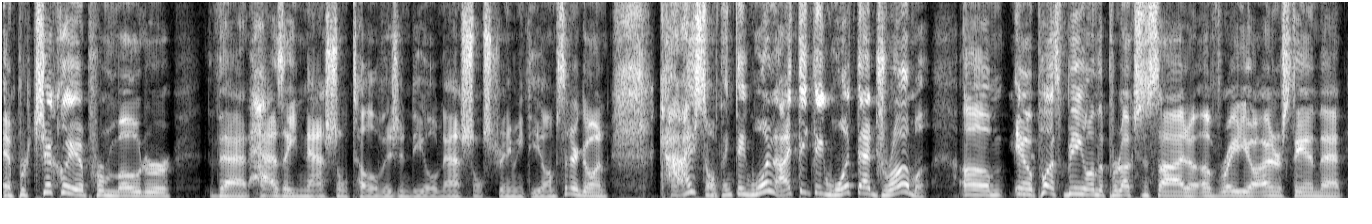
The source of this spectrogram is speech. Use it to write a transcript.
and particularly a promoter that has a national television deal, national streaming deal. I'm sitting there going, God, I just don't think they want it. I think they want that drama. Um, you know, plus being on the production side of, radio, I understand that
